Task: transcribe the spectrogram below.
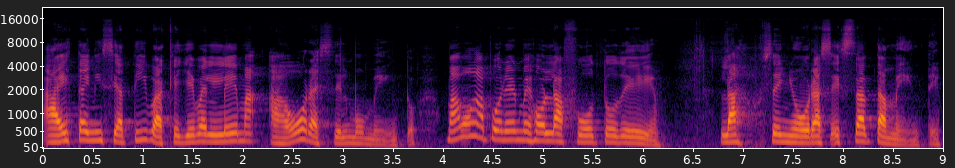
a esta iniciativa que lleva el lema Ahora es el momento. Vamos a poner mejor la foto de las señoras exactamente.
